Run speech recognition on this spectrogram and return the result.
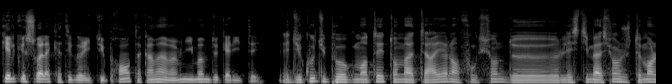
quelle que soit la catégorie que tu prends, tu as quand même un minimum de qualité. Et du coup, tu peux augmenter ton matériel en fonction de l'estimation justement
